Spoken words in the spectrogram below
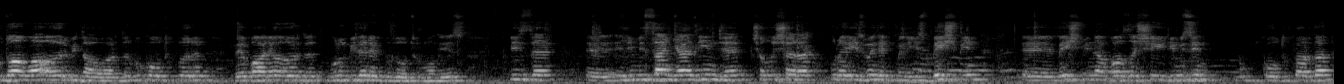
Bu dava ağır bir davadır. Bu koltukların vebali ağırdır. Bunu bilerek burada oturmalıyız. Biz de e, elimizden geldiğince çalışarak buraya hizmet etmeliyiz. 5000 e, 5000'den fazla şehidimizin bu koltuklarda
